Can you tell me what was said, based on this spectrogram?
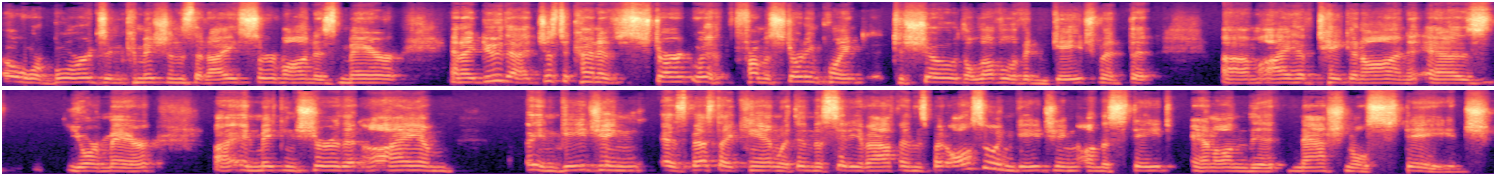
or boards and commissions that I serve on as mayor. And I do that just to kind of start with from a starting point to show the level of engagement that um, I have taken on as your mayor uh, and making sure that I am engaging as best I can within the city of Athens, but also engaging on the state and on the national stage.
